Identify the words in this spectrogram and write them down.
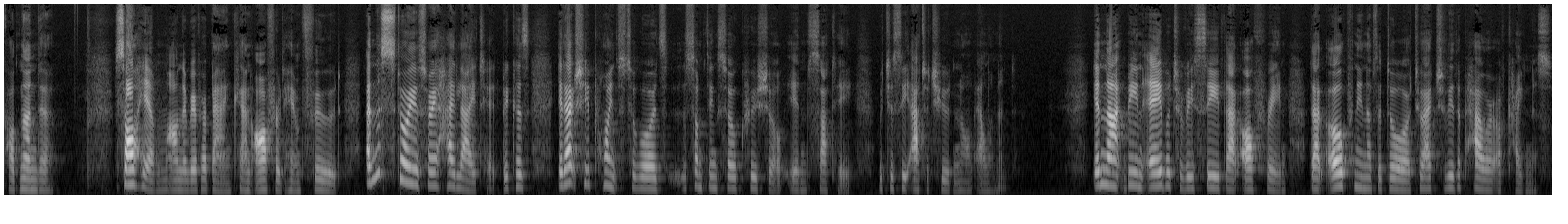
called Nanda, saw him on the riverbank and offered him food. And this story is very highlighted because it actually points towards something so crucial in sati, which is the attitudinal element. In that, being able to receive that offering, that opening of the door to actually the power of kindness.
